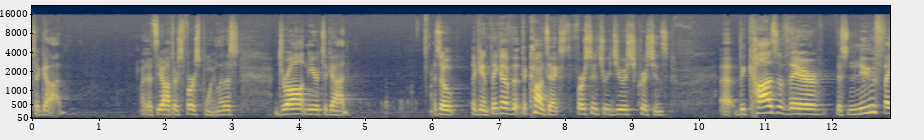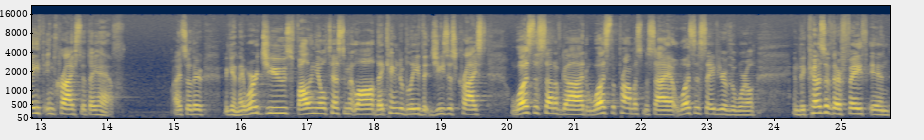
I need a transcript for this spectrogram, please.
to God. That's the author's first point. Let us draw near to God. And So, again, thinking of the, the context, first century Jewish Christians, uh, because of their this new faith in Christ that they have, right? So they're Again, they were Jews following the Old Testament law. They came to believe that Jesus Christ was the Son of God, was the promised Messiah, was the Savior of the world. And because of their faith in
